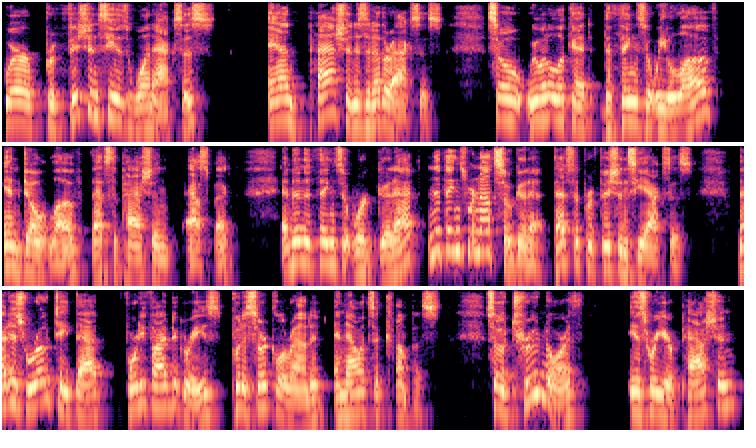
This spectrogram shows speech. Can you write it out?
where proficiency is one axis and passion is another axis. So we want to look at the things that we love and don't love. That's the passion aspect. And then the things that we're good at and the things we're not so good at. That's the proficiency axis. Now just rotate that 45 degrees, put a circle around it, and now it's a compass. So true north is where your passion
